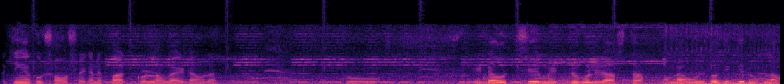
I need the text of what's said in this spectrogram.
পার্কিংয়ে খুব সমস্যা, এখানে পার্ক করলাম গাড়িটা আমরা। তো এটা হচ্ছে মেট্রো গলি রাস্তা। আমরা উল্টো দিক দিয়ে ঢুকলাম।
